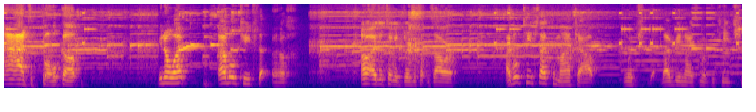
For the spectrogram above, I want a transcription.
Ah, it's bulk up. You know what? I will teach that. Ugh. Oh, I just took a drink of something sour. I will teach that to Machop, which that would be a nice move to teach.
